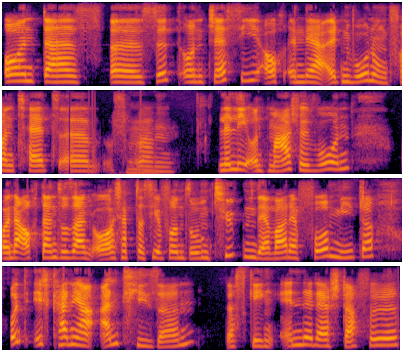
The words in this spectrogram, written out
und dass äh, Sid und Jesse auch in der alten Wohnung von Ted, äh, hm. ähm, Lily und Marshall wohnen. Und da auch dann so sagen, oh, ich habe das hier von so einem Typen, der war der Vormieter. Und ich kann ja anteasern, dass gegen Ende der Staffel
